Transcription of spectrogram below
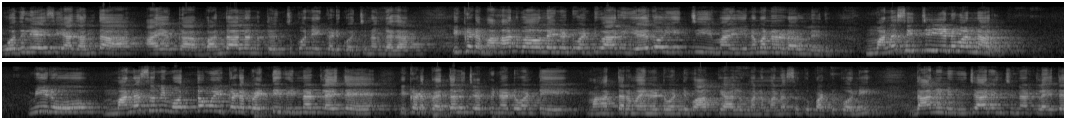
వదిలేసి అదంతా ఆ యొక్క బంధాలను తెంచుకొని ఇక్కడికి వచ్చినాం కదా. ఇక్కడ మహానుభావులైనటువంటి వారు ఏదో ఇచ్చి ఇనమనడం లేదు. మనసిచ్చి ఇనమన్నారు. మీరు మనసుని మొత్తము ఇక్కడ పెట్టి విన్నట్లయితే ఇక్కడ పెద్దలు చెప్పినటువంటి మహత్తరమైనటువంటి వాక్యాలు మన మనసుకు పట్టుకొని దానిని విచారించినట్లయితే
